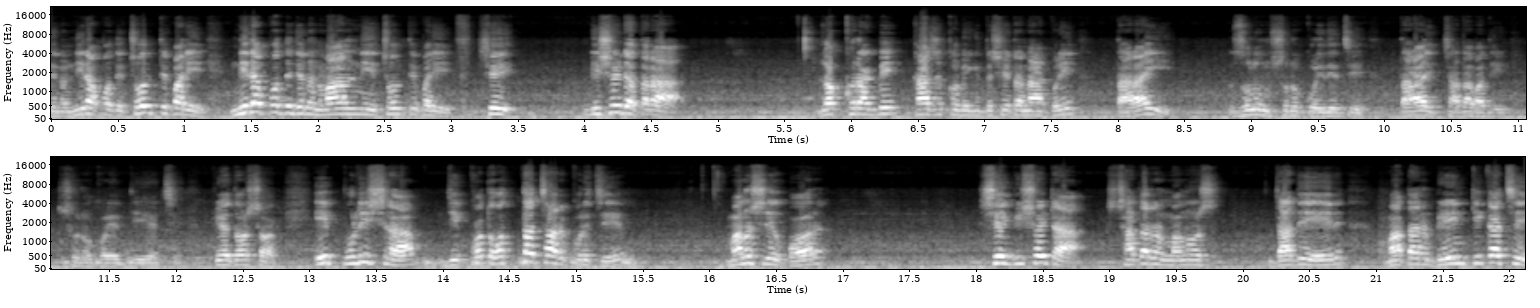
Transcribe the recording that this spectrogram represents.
যেন নিরাপদে চলতে পারি, নিরাপদে যেন মাল নিয়ে চলতে পারি, সেই বিষয়টা তারা লক্ষ্য রাখবে, কাজ করবে, কিন্তু সেটা না করে তারাই জুলুম শুরু করে দিয়েছে, তারাই চাঁদাবাদি শুরু করে দিয়েছে। প্রিয় দর্শক, এই পুলিশরা যে কত অত্যাচার করেছে মানুষের উপর, সেই বিষয়টা সাধারণ মানুষ, যাদের মাথার ব্রেন ঠিক আছে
